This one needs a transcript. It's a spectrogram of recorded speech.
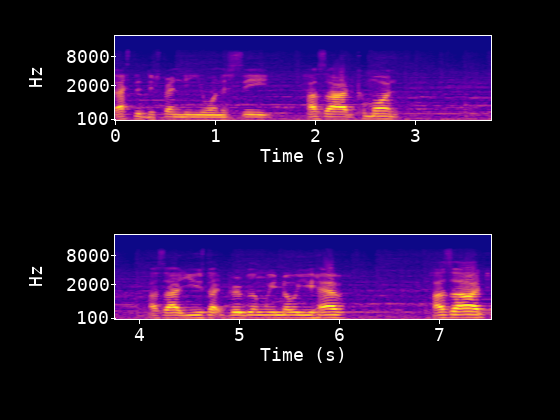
That's the defending you want to see. Hazard, come on. Hazard, use that dribbling we know you have. Hazard.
